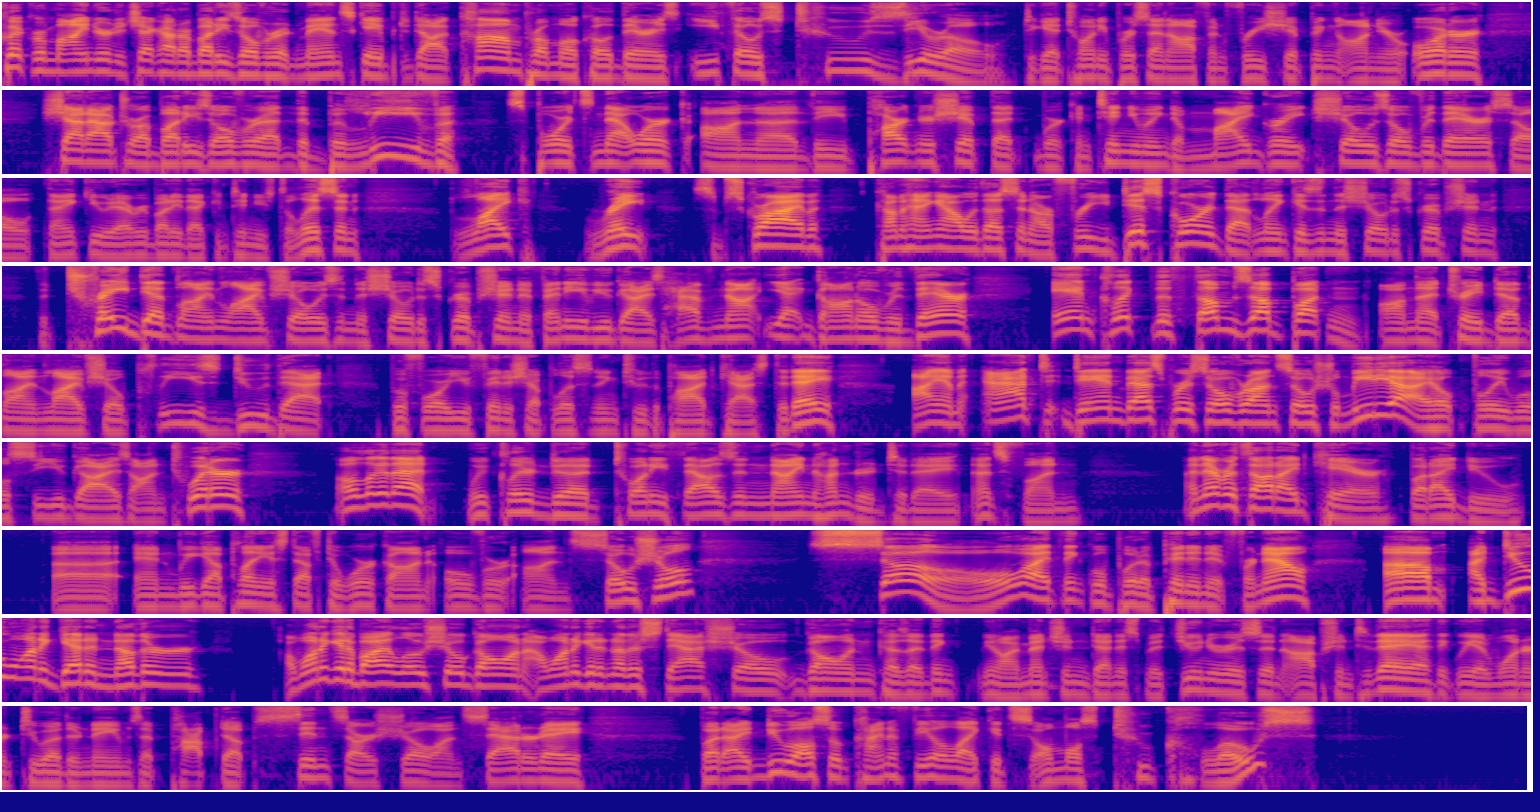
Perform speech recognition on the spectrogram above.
Quick reminder to check out our buddies over at manscaped.com. Promo code there is ethos20 to get 20% off and free shipping on your order. Shout out to our buddies over at the Believe Sports Network on uh, the partnership that we're continuing to migrate shows over there. So thank you to everybody that continues to listen. Like, rate, subscribe. Come hang out with us in our free Discord. That link is in the show description. The trade deadline live show is in the show description. If any of you guys have not yet gone over there, and click the thumbs up button on that trade deadline live show. Please do that before you finish up listening to the podcast today. I am at Dan Besbris over on social media. I hopefully will see you guys on Twitter. Oh, look at that. We cleared uh, 20,900 today. That's fun. I never thought I'd care, but I do. Uh, and we got plenty of stuff to work on over on social. So I think we'll put a pin in it for now. Um, I do want to get another I want to get a buy low show going. I want to get another stash show going because I think, you know, I mentioned Dennis Smith Jr. as an option today. I think we had one or two other names that popped up since our show on Saturday. But I do also kind of feel like it's almost too close.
